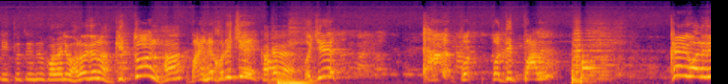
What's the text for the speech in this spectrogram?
কীর্তন টির্তন করাইলে ভালো হইতো না কীর্তন হ্যাঁ। বাইনা করেছে কাকে ওই যে প্রদীপ পাল ঠিক বলেছি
